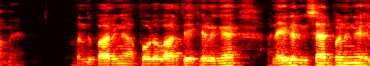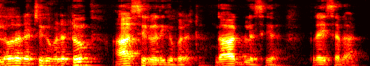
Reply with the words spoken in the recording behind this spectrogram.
ஆமேன். வந்து பாருங்க அப்போட வார்த்தையை கேளுங்க. அநேகருக்கு ஷேர் பண்ணுங்க. எல்லோரும் ரட்சிக்கப்படட்டும் ஆசீர்வதிக்கப்படட்டும். காட் பிளஸ் யூ பிரைஸ் அலாட்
